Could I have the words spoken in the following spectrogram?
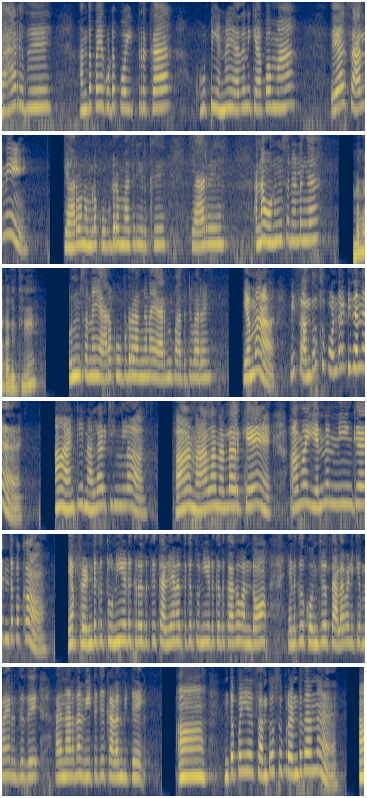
யார் இது அந்த பையன் கூட போயிட்டு இருக்கா? கூட்டி என்ன ஏதுன்னு கேட்போம்மா ஏ சாலினி. யாரோ நம்மளை கூப்பிடுற மாதிரி இருக்கு. யாரு? அண்ணா ஒரு நிமிஷம் நில்லுங்க. என்னம்மா தங்கச்சி? ஒரு நிமிஷம் யாரை கூப்பிடுறாங்க நான் யாருன்னு பார்த்துட்டு வரேன். ஏம்மா நீ சந்தோஷம் கொண்டாட்டி தானே? ஆ ஆண்டி நல்லா இருக்கீங்களா? ஆ நான்லாம் நல்லா இருக்கேன். ஆமா என்ன நீங்க இந்த பக்கம்? என் ஃப்ரெண்டுக்கு துணி எடுக்கிறதுக்கு கல்யாணத்துக்கு துணி எடுக்கிறதுக்காக வந்தோம். எனக்கு கொஞ்சம் தலைவலிக்கமா இருந்தது. அதனால தான் வீட்டுக்கு கிளம்பிட்டேன். ஆ இந்த பையன் சந்தோஷ் ஃப்ரெண்டு தானே? ஆ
